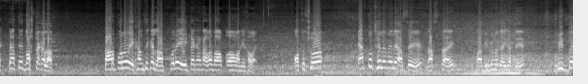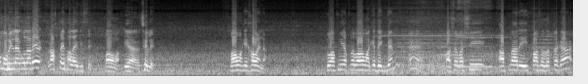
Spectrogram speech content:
একটাতে দশ টাকা লাভ। তারপরেও এখান থেকে লাভ করে এই টাকাটা আবার বাবা মাকে খাওয়ায়। অথচ এত ছেলে আছে রাস্তায় বা বিভিন্ন জায়গাতে, বৃদ্ধ মহিলাগুলারে রাস্তায় ফালাই দিছে বাবা মা, ইয়া, ছেলে। বাবা মাকে খাওয়ায় না। তো আপনি আপনার বাবা মাকে দেখবেন হ্যাঁ? পাশাপাশি আপনার এই পাঁচ হাজার টাকা,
